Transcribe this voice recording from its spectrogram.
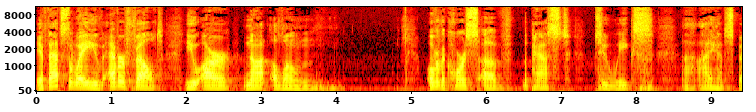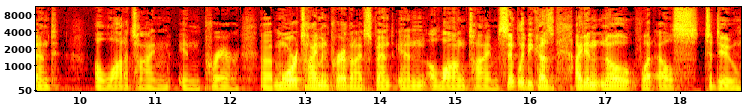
If that's the way you've ever felt, you are not alone. Over the course of the past two weeks, uh, I have spent a lot of time in prayer, uh, more time in prayer than I've spent in a long time, simply because I didn't know what else to do.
